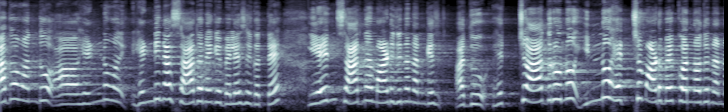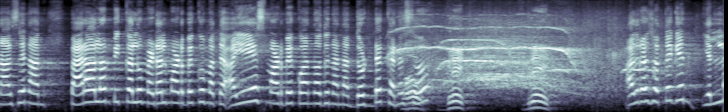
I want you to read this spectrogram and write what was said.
ಆಗ ಒಂದು ಆ ಹೆಣ್ಣು ಹೆಣ್ಣಿನ ಸಾಧನೆಗೆ ಬೆಲೆ ಸಿಗುತ್ತೆ. ಏನು ಸಾಧನೆ ಮಾಡಿದಿನ ನನಗೆ ಅದು ಹೆಚ್ಚು ಆದ್ರೂ ಇನ್ನೂ ಹೆಚ್ಚು ಮಾಡಬೇಕು ಅನ್ನೋದು ನನ್ನ ಆಸೆ. ನಾನು ಪ್ಯಾರಾ ಒಲಿಂಪಿಕ್ಕಲ್ಲೂ ಮೆಡಲ್ ಮಾಡಬೇಕು ಮತ್ತು ಐ ಎ ಎಸ್ ಮಾಡಬೇಕು ಅನ್ನೋದು ನನ್ನ ದೊಡ್ಡ ಕನಸು. ಗ್ರೇಟ್ ಗ್ರೇಟ್ ಅದರ ಜೊತೆಗೆ ಎಲ್ಲ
